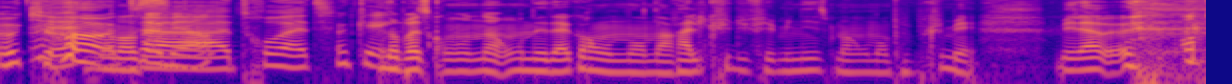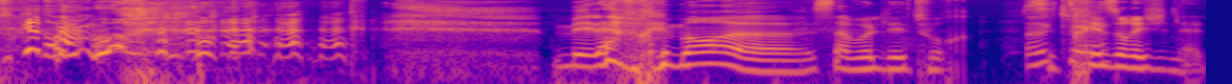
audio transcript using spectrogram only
Ok. Oh, non, très ça bien. a trop hâte. Ok. non parce qu'on on est d'accord, on en a ras le cul du féminisme, hein, on n'en peut plus, mais mais là, euh, En tout cas, dans l'humour. mais là vraiment, euh, ça vaut le détour. C'est très original.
